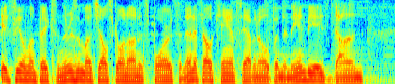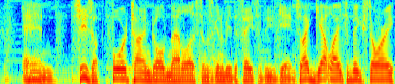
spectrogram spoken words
it's the Olympics and there isn't much else going on in sports, and NFL camps haven't opened, and the NBA's done. And she's a four time gold medalist and was going to be the face of these games. So I get why it's a big story.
